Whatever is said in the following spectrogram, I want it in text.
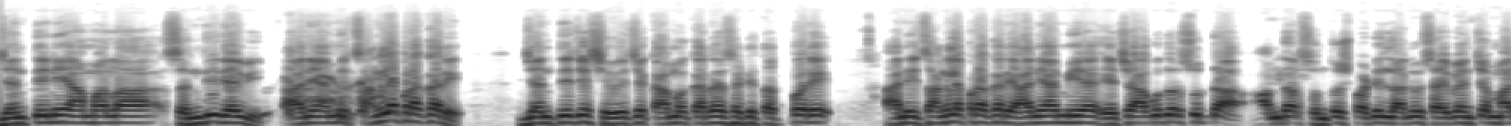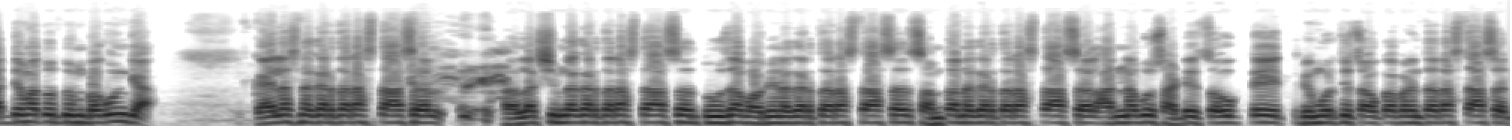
जनतेने आम्हाला संधी द्यावी आणि आम्ही चांगल्या प्रकारे जनतेचे सेवेचे कामं करण्यासाठी तत्पर आहे. आणि चांगल्या प्रकारे आणि आम्ही याच्या अगोदर सुद्धा आमदार संतोष पाटील दानवे साहेब यांच्या माध्यमातून तुम्ही बघून घ्या कैलासनगरचा रस्ता असेल लक्ष्मीनगरचा रस्ता असेल तुळजाभवानी नगरचा रस्ता असेल समतानगरचा रस्ता असेल अण्णाभाऊ साठे चौक ते त्रिमूर्ती चौकापर्यंत रस्ता असेल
